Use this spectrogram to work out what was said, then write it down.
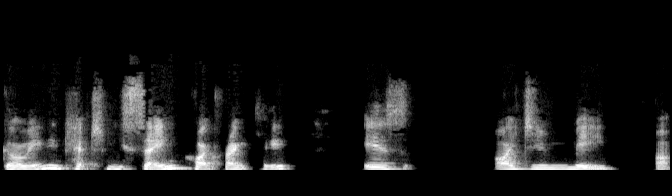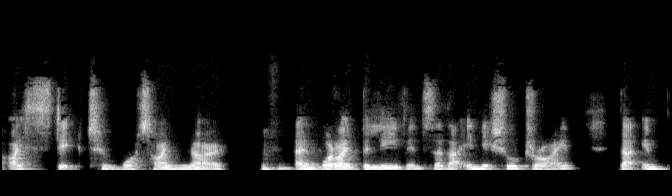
going and kept me sane, quite frankly, is I do me. I, I stick to what I know mm-hmm. and what I believe in. So that initial drive, that imp-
